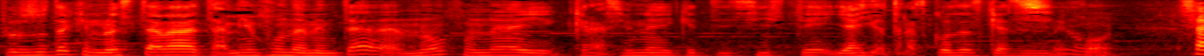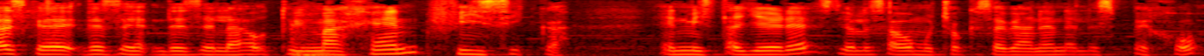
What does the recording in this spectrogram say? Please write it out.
pues resulta que no estaba tan bien fundamentada, ¿no? Fue una creación ahí que te hiciste y hay otras cosas que haces mejor. Sabes que desde, desde la autoimagen física, en mis talleres yo les hago mucho que se vean en el espejo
